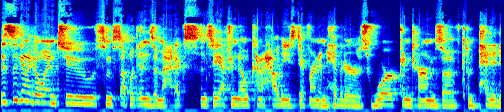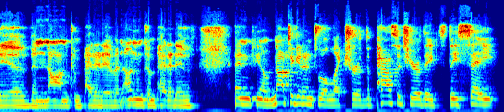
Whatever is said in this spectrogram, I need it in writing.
this is going to go into some stuff with enzymatics. And so you have to know kind of how these different inhibitors work in terms of competitive and non-competitive and uncompetitive. And, you know, not to get into a lecture, the passage here, they, they say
